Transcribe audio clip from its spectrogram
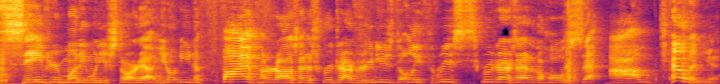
Save your money when you start out. You don't need a $500 set of screwdrivers. You're going to use only three screwdrivers out of the whole set. I'm telling you.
